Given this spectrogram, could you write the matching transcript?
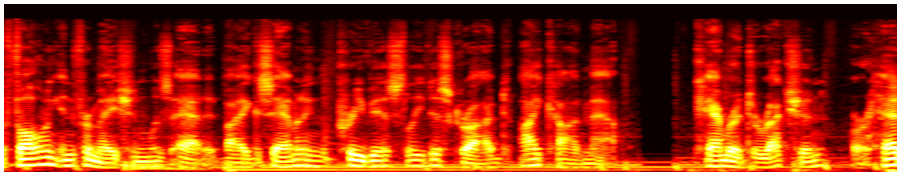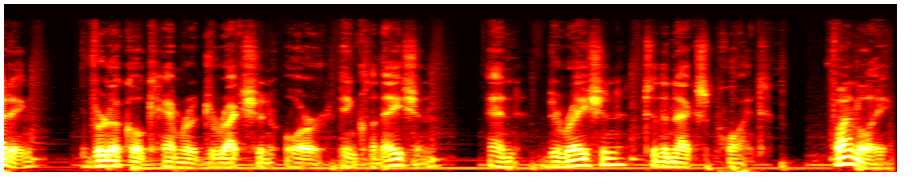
the following information was added by examining the previously described icon map. Camera direction or heading, vertical camera direction or inclination, and duration to the next point. Finally,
